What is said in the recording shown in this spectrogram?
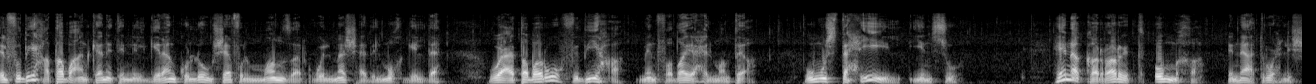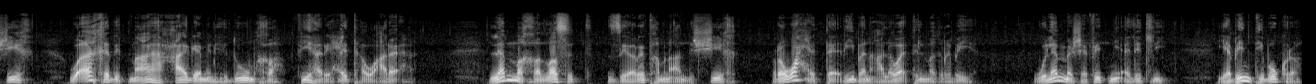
الفضيحة طبعا كانت إن الجيران كلهم شافوا المنظر والمشهد المخجل ده واعتبروه فضيحة من فضايح المنطقة ومستحيل ينسوه. هنا قررت أم خه إنها تروح للشيخ وأخدت معاها حاجة من هدوم خه فيها ريحتها وعرقها. لما خلصت زيارتها من عند الشيخ روحت تقريبا على وقت المغربية. ولما شافتني قالت لي يا بنتي بكرة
